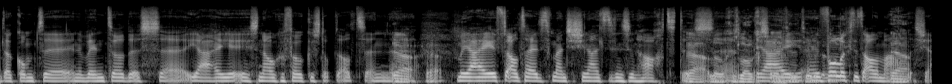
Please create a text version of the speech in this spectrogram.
dat komt eh, in de winter. Dus eh, ja, hij is nou gefocust op dat. En, eh, Ja, ja. Maar ja, hij heeft altijd Manchester United in zijn hart. Dus, Ja, logisch, ja, hij, volgt het allemaal. Ja. Dus ja.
